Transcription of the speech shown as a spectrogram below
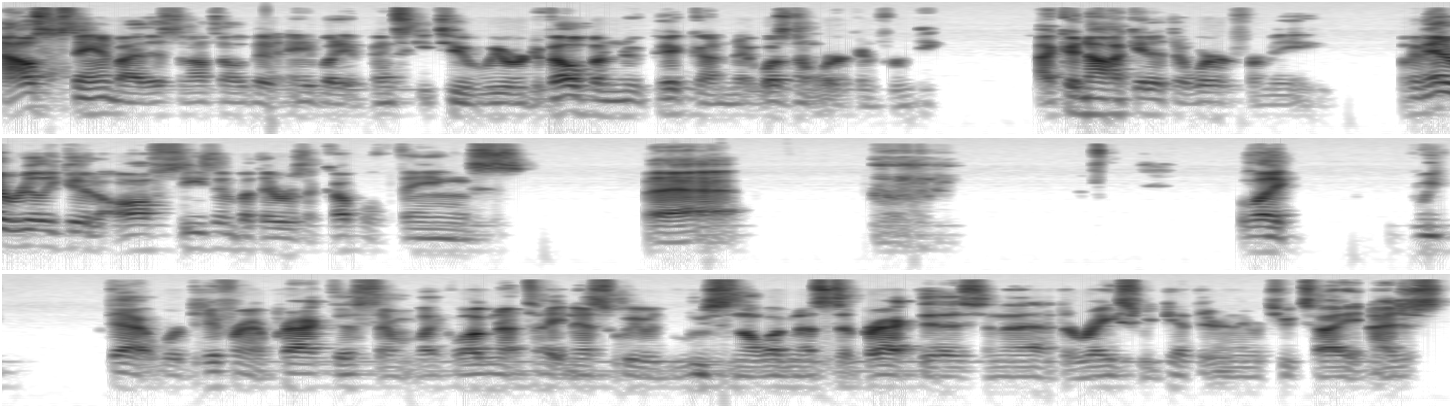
I'll stand by this, and I'll tell anybody at Penske too. We were developing a new pit gun and it wasn't working for me. I could not get it to work for me. We had a really good off season, but there was a couple things that like we that were different at practice and like lug nut tightness, we would loosen the lug nuts at practice and then at the race we'd get there and they were too tight. And I just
